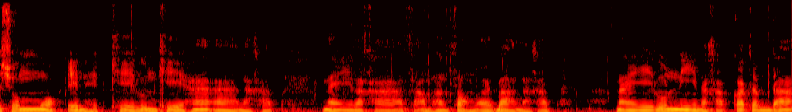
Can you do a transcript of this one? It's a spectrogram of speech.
าชมหมวก NHK รุ่น K5R นะครับ ในราคา 3,200 บาทนะครับ ในรุ่นนี้นะครับก็จะได้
